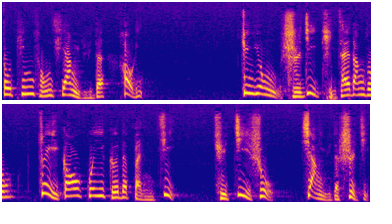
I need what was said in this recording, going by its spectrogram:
都听从项羽的号令，均用《史记》体裁当中最高规格的本纪去记述项羽的事迹。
